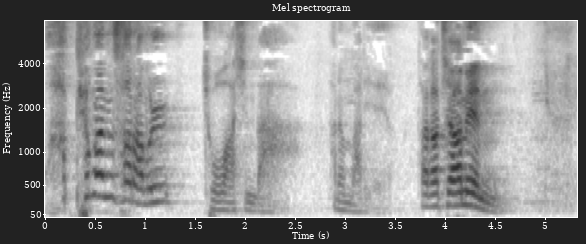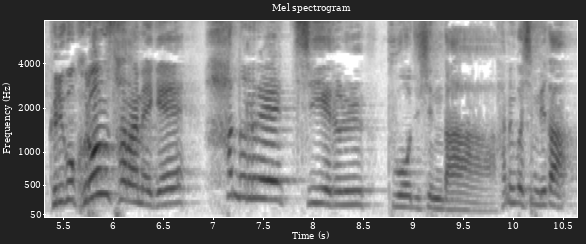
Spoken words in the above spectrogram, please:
화평한 사람을 좋아하신다 하는 말이에요. 다 같이 아멘. 그리고 그런 사람에게 하늘의 지혜를 부어주신다 하는 것입니다.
